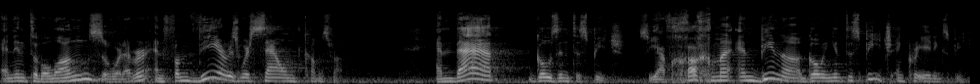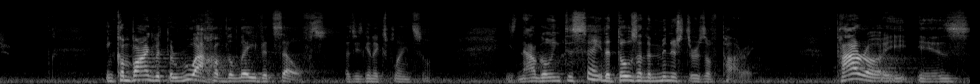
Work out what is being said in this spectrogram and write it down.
and into the lungs or whatever, and from there is where sound comes from. And that goes into speech. So you have chachma and bina going into speech and creating speech. And combined with the ruach of the lave itself, as he's going to explain soon. He's now going to say that those are the ministers of Paroi. Paroi is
